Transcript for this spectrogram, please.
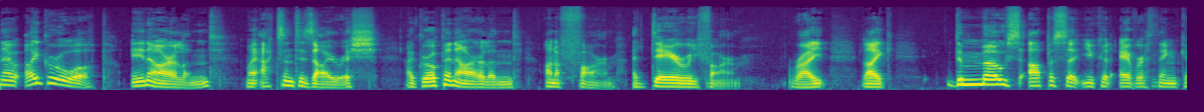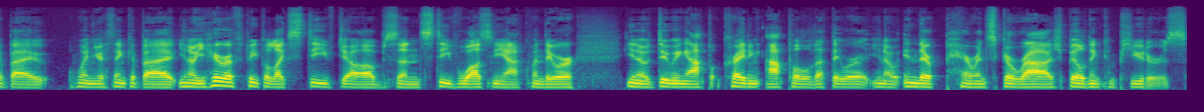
Now, I grew up in Ireland. My accent is Irish. I grew up in Ireland on a farm, a dairy farm, right? Like the most opposite you could ever think about when you think about, you know, you hear of people like Steve Jobs and Steve Wozniak when they were, you know, doing Apple, creating Apple, that they were, you know, in their parents' garage building computers.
